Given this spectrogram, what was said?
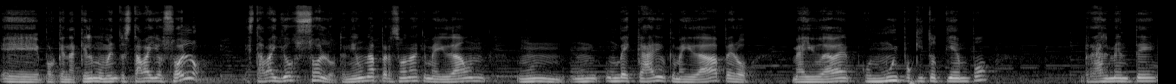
eh, porque en aquel momento estaba yo solo, estaba yo solo, tenía una persona que me ayudaba, un, un becario que me ayudaba, pero me ayudaba con muy poquito tiempo, realmente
